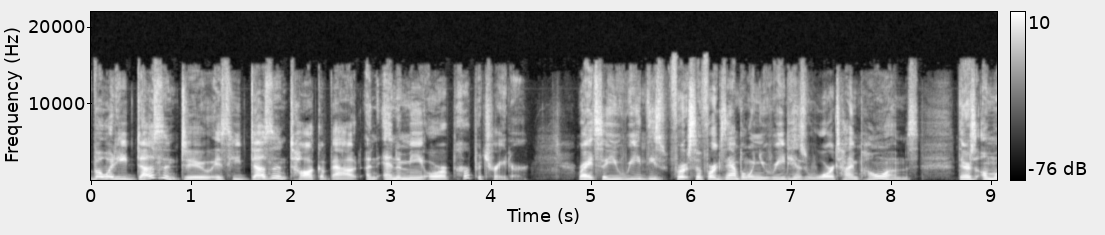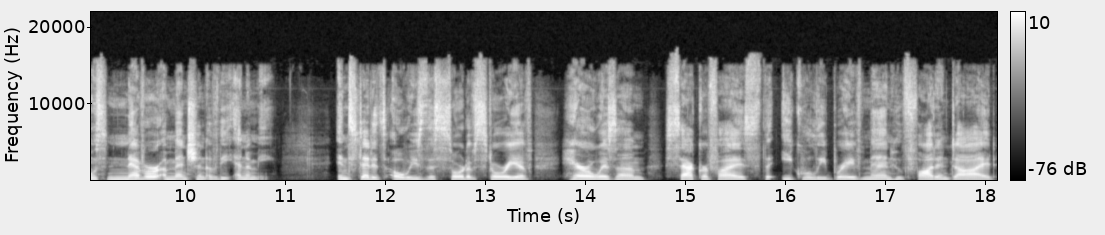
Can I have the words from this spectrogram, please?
But what he doesn't do is he doesn't talk about an enemy or a perpetrator, right? So you read these, for, so for example, when you read his wartime poems, there's almost never a mention of the enemy. Instead, it's always this sort of story of heroism, sacrifice, the equally brave men who fought and died.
